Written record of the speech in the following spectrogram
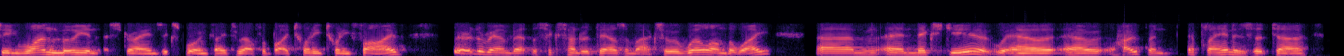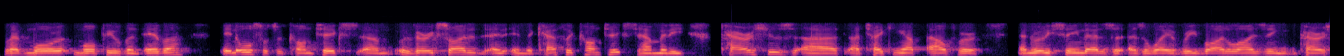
see 1 million Australians exploring Faith through Alpha by 2025. We're at around about the 600,000 mark, so we're well on the way. Um, and next year, our, our hope and our plan is that uh, we'll have more more people than ever in all sorts of contexts. Um, we're very excited in, in, the Catholic context how many parishes are taking up Alpha and really seeing that as a, as a way of revitalising parish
